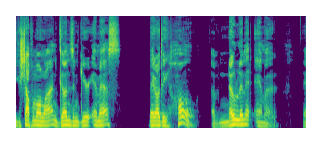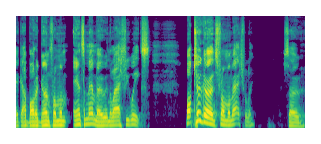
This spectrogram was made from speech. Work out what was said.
You can shop them online, Guns and Gear MS. They are the home of no limit ammo. Heck, I bought a gun from them and some ammo in the last few weeks. Bought two guns from them actually. So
